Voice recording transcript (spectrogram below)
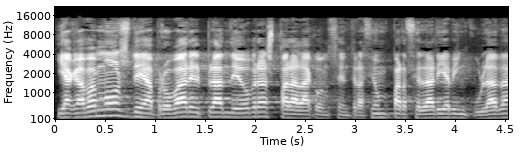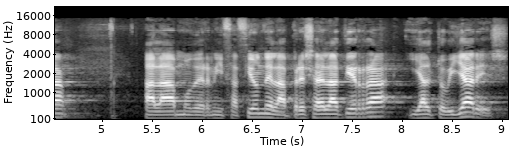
Y acabamos de aprobar el plan de obras para la concentración parcelaria vinculada a la modernización de la presa de la Tierra y Alto Villares,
